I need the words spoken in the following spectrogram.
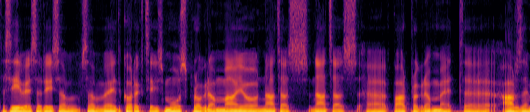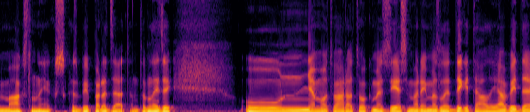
Tas ievies arī savu, savu veidu korekcijas mūsu programmā, jo nācās, nācās uh, pārprogrammēt uh, ārzemju māksliniekus, kas bija paredzēti un tam līdzīgi. Un ņemot vērā to, ka mēs iesim arī mazliet digitālajā vidē,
